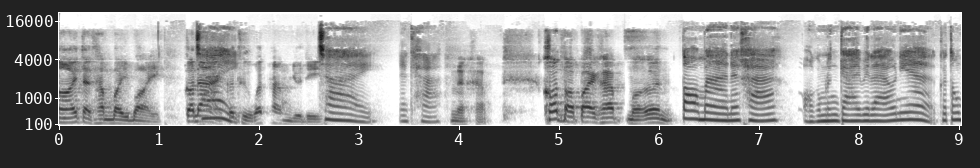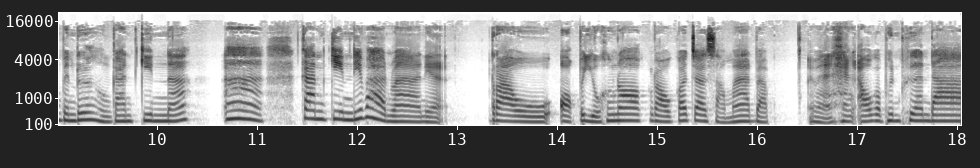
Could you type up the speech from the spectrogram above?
น้อยๆ แต่ทำบ่อยๆ ก็ได้ใช่ก็ถือว่าทำอยู่ดี ใช่นะคะนะครับ ข้อต่อไปครับหมอเอิญต่อมานะคะ ออกกำลังกายไปแล้วเนี่ยก็ต้องเป็นเรื่องของการกินนะ อ่า การกินที่ผ่านมาเนี่ย เราออกไปอยู่ข้างนอก เราก็จะสามารถแบบแหมแฮงเอาท์กับเพื่อนๆได้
